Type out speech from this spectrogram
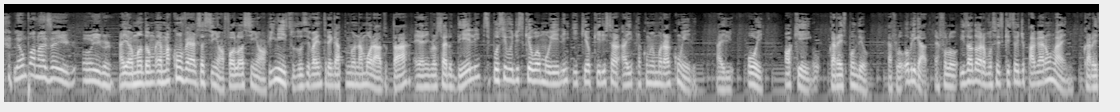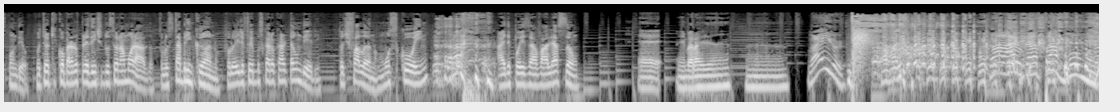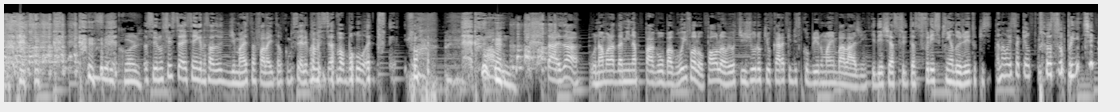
Lê um pra nós aí, ô Igor. Aí, ó, mandou é uma conversa assim, ó. Falou assim, ó. Vinícius, você vai entregar pro meu namorado, tá? É aniversário dele. Se possível, disse que eu amo ele e que eu queria estar aí pra comemorar com ele. Aí ele, oi, ok. O cara respondeu. Ela falou, obrigado. Ela falou, Isadora, você esqueceu de pagar online. O cara respondeu, vou ter que cobrar o presente do seu namorado. Falou, você tá brincando? Falou, ele foi buscar o cartão dele. Tô te falando, moscou, hein? Aí depois a avaliação. É, embalagem... ah, Vai, Igor. Caralho, o cara travou, mano. Misericórdia. Assim, não sei se isso é engraçado demais pra falar, então comecei a ler pra ver se tava bom antes. Fala. Tá, já. O namorado da mina pagou o bagulho e falou: Paulão, eu te juro que o cara que descobriu uma embalagem que deixa as fritas fresquinhas do jeito que. Ah, não, esse aqui é o trouxe o print.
